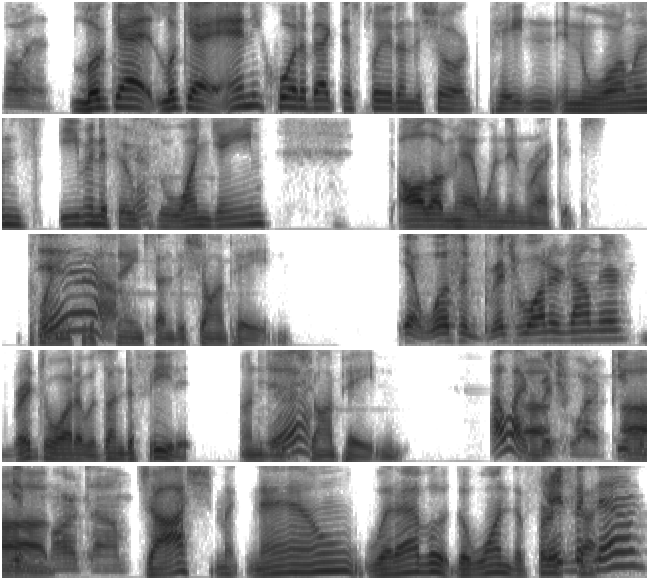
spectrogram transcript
go ahead. look at look at any quarterback that's played under Sean Payton in New Orleans, even if it Yeah. was one game, all of them had winning records playing for the Saints under Sean Payton. Yeah, wasn't Bridgewater down there? Bridgewater was undefeated under Yeah. Sean Payton. I like Uh, Bridgewater. People give uh, him a hard time. Josh McCown, whatever the one, the Cade first guy. McCown?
